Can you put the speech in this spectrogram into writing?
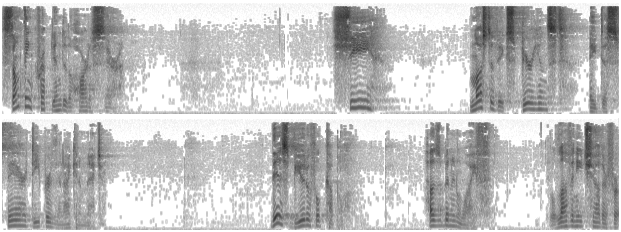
Something crept into the heart of Sarah. She must have experienced a despair deeper than I can imagine. This beautiful couple, husband and wife, loving each other for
